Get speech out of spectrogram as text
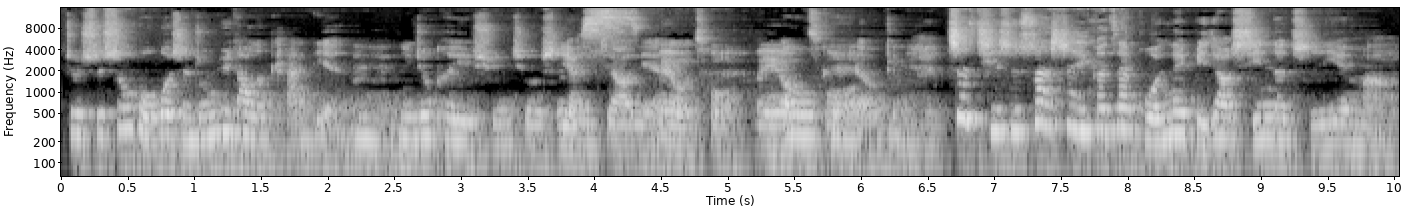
就是生活过程中遇到了卡点，嗯你就可以寻求生命教练。没有错，没有错。OK，OK 嗯这其实算是一个在国内比较新的职业嘛？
